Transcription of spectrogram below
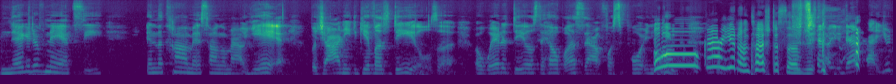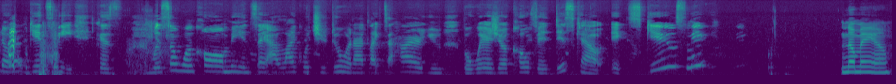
negative Nancy in the comments talking about, yeah, but y'all need to give us deals or, or where the deals to help us out for supporting you. Oh girl, you don't touch the subject. tell you that. You know that gets me because when someone call me and say I like what you're doing, I'd like to hire you, but where's your COVID discount? Excuse me. No ma'am.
